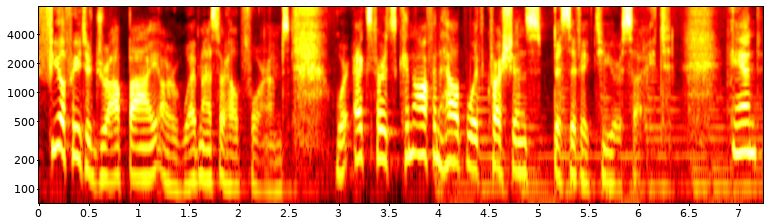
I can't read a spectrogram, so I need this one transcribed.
feel free to drop by our Webmaster Help forums, where experts can often help with questions specific to your site. And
